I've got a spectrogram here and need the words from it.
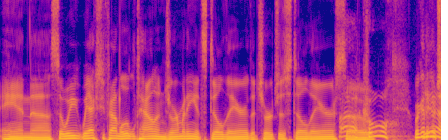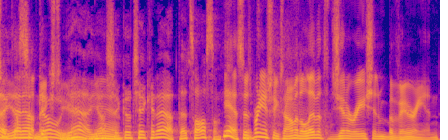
and uh, so we, we actually found a little town in Germany. It's still there. The church is still there. So oh, cool. We're gonna yeah, go check that out next year. Yeah, you yeah. should go check it out. That's awesome. Yeah, so it's pretty interesting. So I'm an 11th generation Bavarian,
